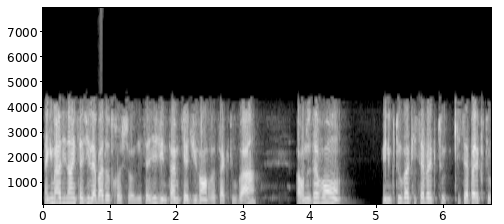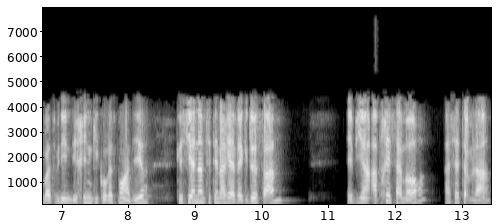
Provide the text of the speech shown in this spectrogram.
La Gemara dit non, il s'agit là-bas d'autre chose. Il s'agit d'une femme qui a dû vendre sa ktuva. Or nous avons une ktuva qui s'appelle qui s'appelle dichin qui correspond à dire que si un homme s'était marié avec deux femmes, eh bien après sa mort, à cet homme-là,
